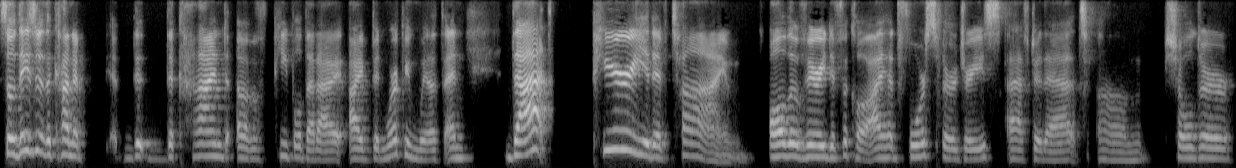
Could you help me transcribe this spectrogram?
so these are the kind of the, the kind of people that I, I've been working with. And that period of time, although very difficult, I had four surgeries after that um, shoulder,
